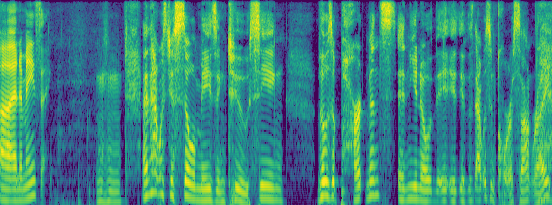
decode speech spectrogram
uh, and amazing. and that was just so amazing too, seeing those apartments and you know it, it, was- that was in Coruscant, right?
